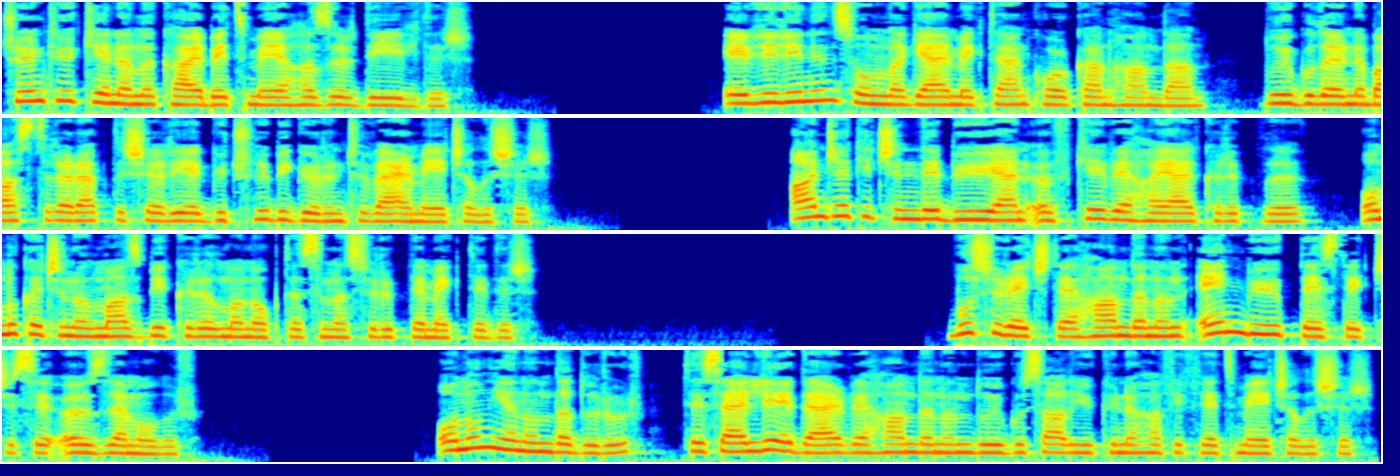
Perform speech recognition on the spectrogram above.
Çünkü Kenan'ı kaybetmeye hazır değildir. Evliliğinin sonuna gelmekten korkan Handan, duygularını bastırarak dışarıya güçlü bir görüntü vermeye çalışır. Ancak içinde büyüyen öfke ve hayal kırıklığı, onu kaçınılmaz bir kırılma noktasına sürüklemektedir. Bu süreçte Handan'ın en büyük destekçisi Özlem olur. Onun yanında durur, teselli eder ve Handan'ın duygusal yükünü hafifletmeye çalışır.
